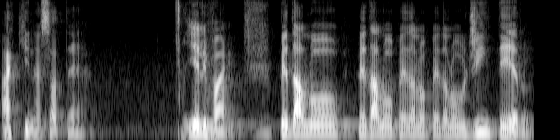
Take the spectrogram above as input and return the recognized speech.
aqui nessa terra. E ele vai. Pedalou, pedalou, pedalou, pedalou o dia inteiro.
